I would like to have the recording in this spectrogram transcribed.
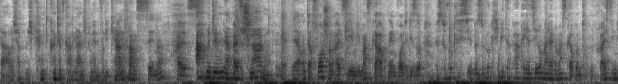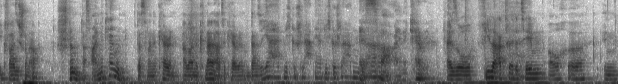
Ja, aber ich, hab, ich könnt, könnte jetzt gerade gar nicht benennen, wo die Kerne Anfangsszene, als. Ach, mit dem, er hat mich als geschlagen. Ja, Ja, und davor schon, als sie ihm die Maske abnehmen wollte, diese, bist du wirklich, bist du wirklich Peter Parker, jetzt zieh doch mal deine Maske ab und reißt ihm die quasi schon ab. Stimmt, das war eine Karen. Das war eine Karen, aber eine knallharte Karen. Und dann so, ja, er hat mich geschlagen, er hat mich geschlagen. Es ja. war eine Karen. Also viele aktuelle Themen auch äh, in,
